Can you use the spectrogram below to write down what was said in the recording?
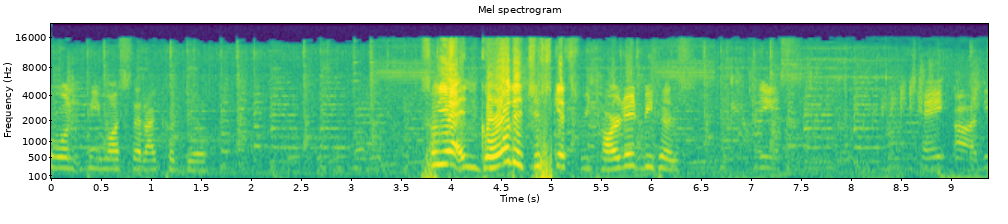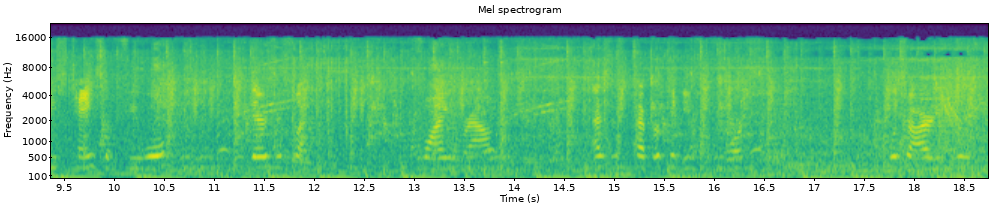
wouldn't be much that I could do. So yeah, in gold it just gets retarded because these tank, uh, these tanks of fuel, they're just like flying around as if Pepper could use force, which I already proved.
